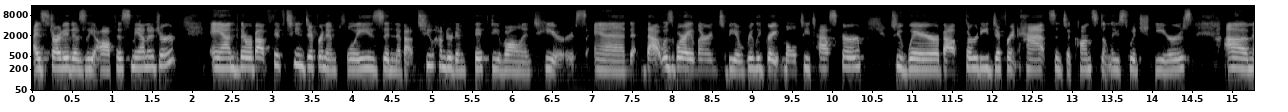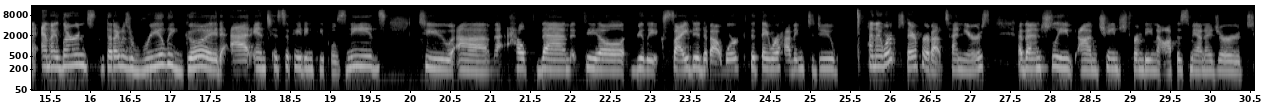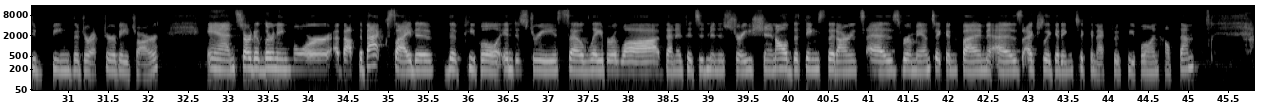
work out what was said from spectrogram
I started as the office manager, and there were about 15 different employees and about 250 volunteers. And that was where I learned to be a really great multitasker, to wear about 30 different hats and to constantly switch gears. Um, and I learned that I was really good at anticipating people's needs, to um, help them feel really excited about work that they were having to do and I worked there for about 10 years. Eventually, um, changed from being the office manager to being the director of HR and started learning more about the backside of the people industry. So, labor law, benefits administration, all the things that aren't as romantic and fun as actually getting to connect with people and help them.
